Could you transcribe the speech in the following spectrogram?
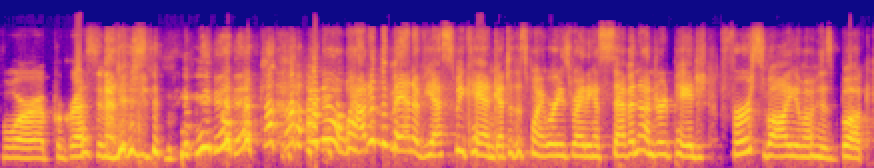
for a progressive vision. I know. How did the man of Yes We Can get to this point where he's writing a 700 page first volume of his book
